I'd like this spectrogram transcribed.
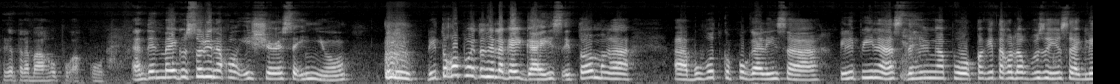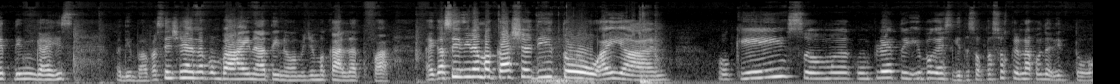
nagtatrabaho po ako. And then may gusto rin akong i-share sa inyo. Dito ko po ito nilagay guys. Ito mga ah, bubot ko po galing sa Pilipinas dahil nga po pakita ko lang po sa inyo saglit din guys. O diba? Pasensyahan na pong bahay natin no. Medyo makalat pa. Ay kasi hindi na magkasya dito. Ayan. Okay, so mga kumpleto yung iba guys, gitasok-tasok na ako na dito.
